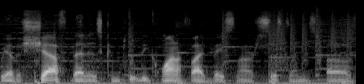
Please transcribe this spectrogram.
We have a chef that is completely quantified based on our systems of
